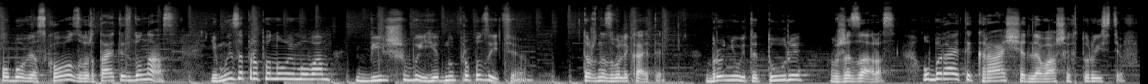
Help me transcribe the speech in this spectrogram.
обов'язково звертайтесь до нас, і ми запропонуємо вам більш вигідну пропозицію. Тож не зволікайте, бронюйте тури вже зараз, обирайте краще для ваших туристів.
